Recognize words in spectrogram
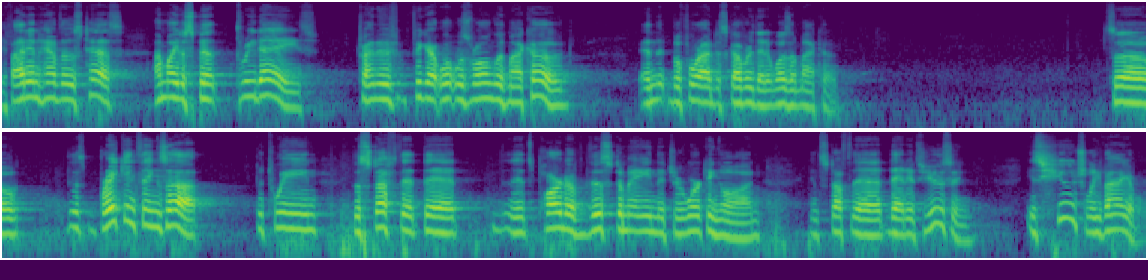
If I didn't have those tests, I might have spent three days trying to figure out what was wrong with my code and before I discovered that it wasn't my code. So this breaking things up between the stuff that, that that's part of this domain that you're working on and stuff that, that it's using is hugely valuable.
